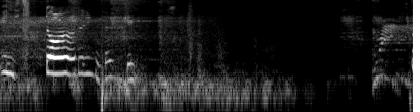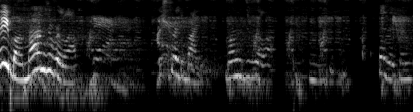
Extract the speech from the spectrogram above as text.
He's starting the game. Hey, my mom's a real Let's try to buy it. Mom's a real Yeah,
